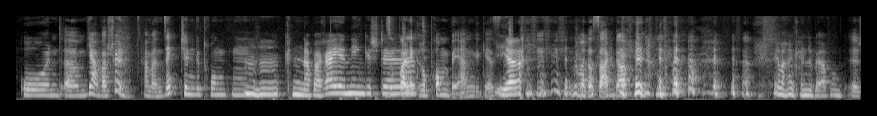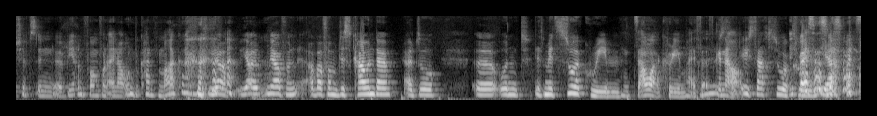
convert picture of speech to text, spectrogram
Und ähm, ja, war schön. Haben wir ein Säckchen getrunken, Mhm, Knabbereien hingestellt. super leckere Pombeeren gegessen, Ja, wenn man das sagen darf. wir machen keine Werbung. äh, Chips in äh, Beerenform von einer unbekannten Marke. Ja, ja, ja von, aber vom Discounter. Also, und das mit Surcream. Mit Sour Cream heißt das, genau. Ich sag Surcream. Ich weiß, was ja. du das sagst.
